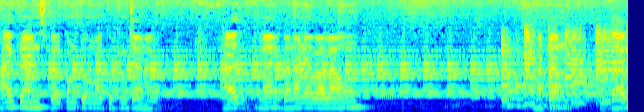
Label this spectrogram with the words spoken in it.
Hi friends welcome to my cooking channel आज मैं बनाने वाला हूँ मटन दाल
